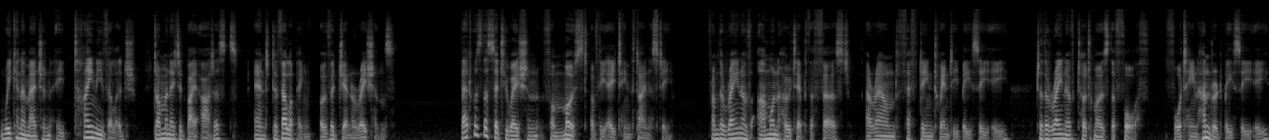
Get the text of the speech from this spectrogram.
we can imagine a tiny village dominated by artists and developing over generations. That was the situation for most of the 18th dynasty. From the reign of Amunhotep I, around 1520 BCE, to the reign of Thutmose IV, 1400 BCE,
